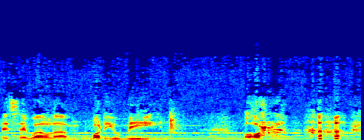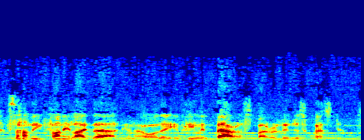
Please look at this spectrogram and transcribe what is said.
They say, well, um, what do you mean? Or something funny like that, you know, or they feel embarrassed by religious questions.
